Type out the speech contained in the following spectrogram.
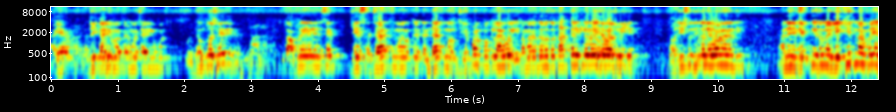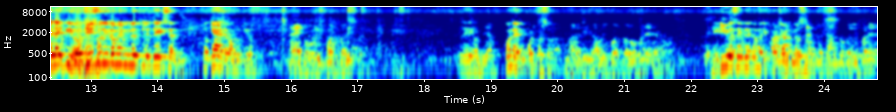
અહીંયા અધિકારીઓમાં કર્મચારીઓમાં? એવું તો છે ને? ના ના તો આપણે સાહેબ જે સજાત્મક કે દંડાત્મક જે પણ પગલાં હોય એ તમારા દરો તો તાત્કાલિક લેવાઈ જવા જોઈએ. તો હજી સુધી તો લેવાના નથી. અને વ્યક્તિ તમને લેખિતમાં ફરિયાદ આપી હજી સુધી તમે એમ નથી લીધું એક્શન તો ક્યાં જવાનું કયો નહીં તો હું રિપોર્ટ કરીશ એટલે કોને રિપોર્ટ કરશો? મારે જિલ્લામાં રિપોર્ટ કરવો પડે ને એના. ડીડીઓ સાહેબને તમે રિપોર્ટ જાણ કરશો સાહેબને જાણ તો કરવી પડે ને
